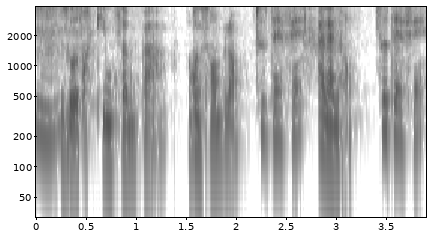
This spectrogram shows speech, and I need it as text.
mmh. autres qui ne sommes pas ressemblants. Tout à fait. À la norme. Tout à fait.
